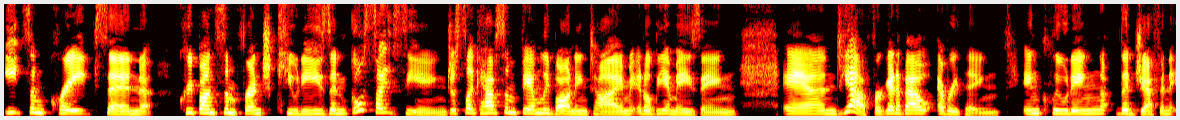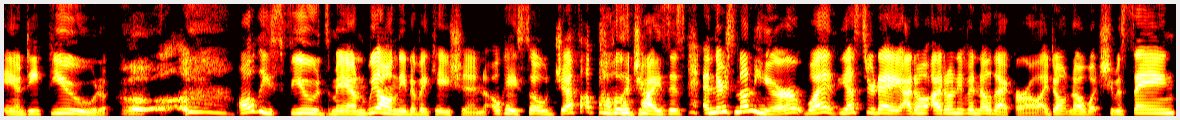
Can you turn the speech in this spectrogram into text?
eat some crepes and creep on some French cuties and go sightseeing. Just like have some family bonding time. It'll be amazing. And yeah, forget about everything, including the Jeff and Andy feud. all these feuds, man. We all need a vacation. Okay, so Jeff apologizes and there's none here. What? Yesterday, I don't I don't even know that girl. I don't know what she was saying.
